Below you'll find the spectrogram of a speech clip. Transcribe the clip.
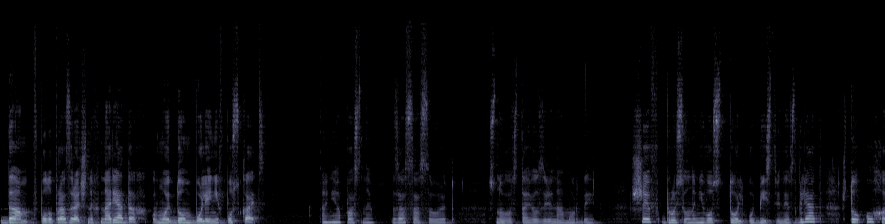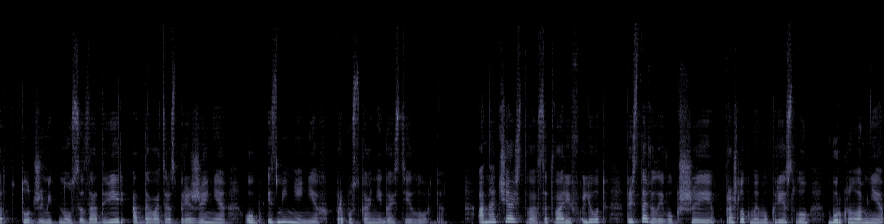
«Дам в полупрозрачных нарядах в мой дом более не впускать». «Они опасны», засасывают», — снова вставил зеленомордый. Шеф бросил на него столь убийственный взгляд, что Охард тот же метнулся за дверь отдавать распоряжение об изменениях в пропускании гостей лорда. А начальство, сотворив лед, приставило его к шее, прошло к моему креслу, буркнуло мне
